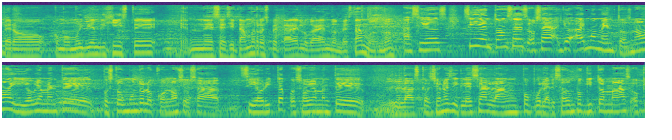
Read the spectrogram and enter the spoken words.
pero como muy bien dijiste, necesitamos respetar el lugar en donde estamos, ¿no? Así es. Sí, entonces, o sea, yo hay momentos, ¿no? Y obviamente, pues todo el mundo lo conoce. O sea, sí, ahorita, pues obviamente las canciones de iglesia lo han popularizado un poquito más, ok,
